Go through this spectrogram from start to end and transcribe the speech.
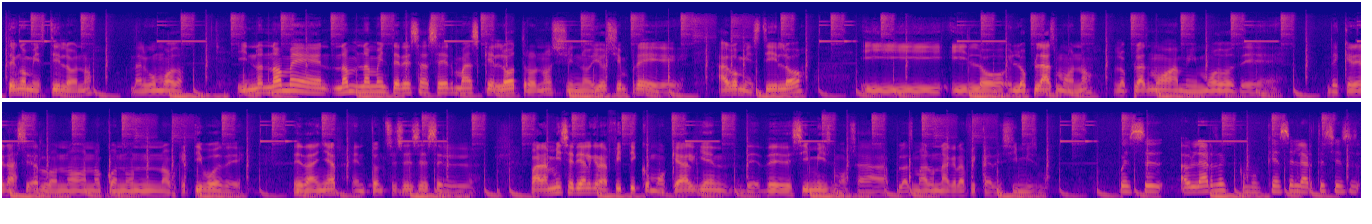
tengo mi estilo, ¿no? De algún modo. Y no, no, me, no, no me interesa ser más que el otro, ¿no? Sino yo siempre hago mi estilo y, y lo, lo plasmo, ¿no? Lo plasmo a mi modo de, de querer hacerlo, no, no con un objetivo de, de dañar. Entonces ese es el... Para mí sería el graffiti como que alguien de, de- sí mismo, o sea, plasmar una gráfica de sí mismo. Pues eh, hablar de como qué es el arte sí es,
